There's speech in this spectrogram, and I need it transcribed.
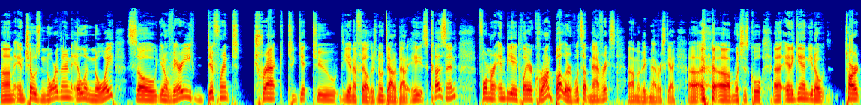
um, and chose Northern Illinois. So, you know, very different track to get to the NFL. There's no doubt about it. His cousin, former NBA player Caron Butler. What's up, Mavericks? I'm a big Mavericks guy, uh, um, which is cool. Uh, and again, you know, Tartt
